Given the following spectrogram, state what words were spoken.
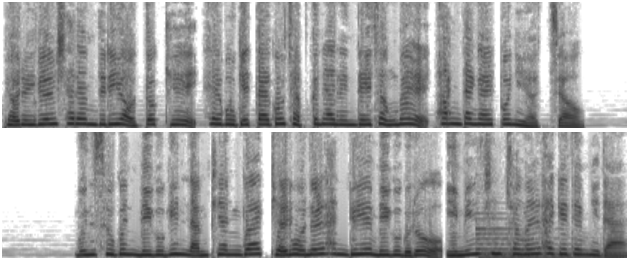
별의별 사람들이 어떻게 해보겠다고 접근하는데 정말 황당할 뿐이었죠. 문숙은 미국인 남편과 결혼을 한 뒤에 미국으로 이민 신청을 하게 됩니다.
